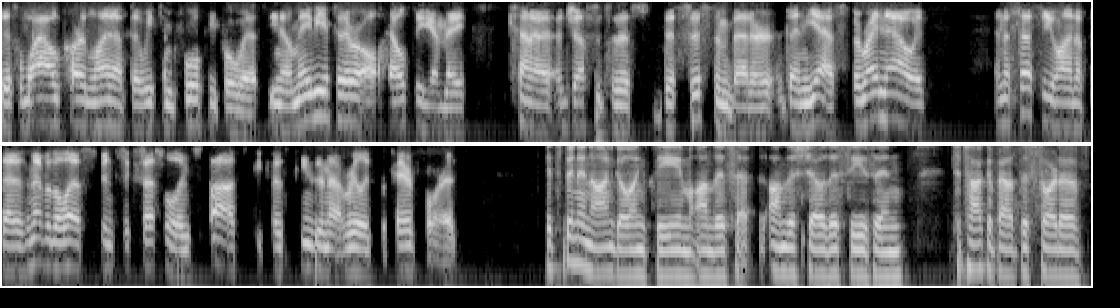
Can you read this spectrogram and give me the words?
this wild card lineup that we can fool people with. You know, maybe if they were all healthy and they kind of adjusted to this this system better, then yes. But right now, it's a necessity lineup that has nevertheless been successful in spots because teams are not really prepared for it. It's been an ongoing theme on this on this show this season to talk about this sort of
